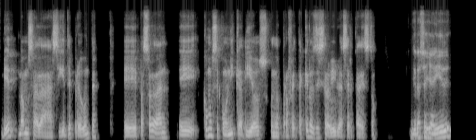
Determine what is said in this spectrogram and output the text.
Bien, vamos a la siguiente pregunta. Eh, pastor Adán, eh, ¿cómo se comunica Dios con el profeta? ¿Qué nos dice la Biblia acerca de esto? Gracias, Yair.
